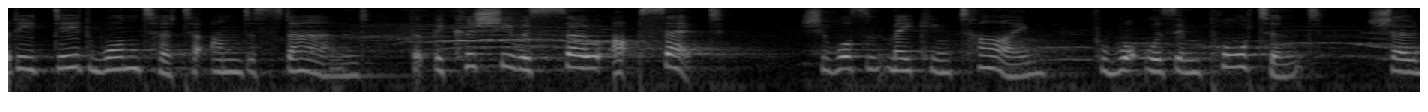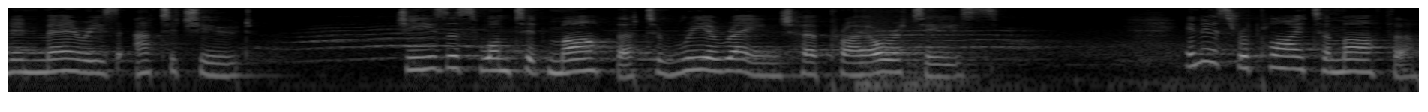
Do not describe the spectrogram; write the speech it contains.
But he did want her to understand that because she was so upset, she wasn't making time for what was important shown in Mary's attitude. Jesus wanted Martha to rearrange her priorities. In his reply to Martha,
